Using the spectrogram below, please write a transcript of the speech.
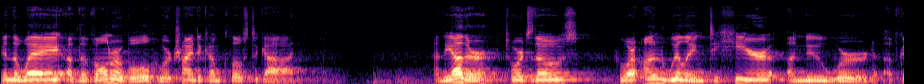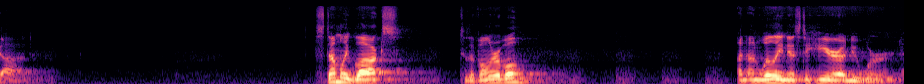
in the way of the vulnerable who are trying to come close to God. And the other, towards those who are unwilling to hear a new word of God. Stumbling blocks to the vulnerable, an unwillingness to hear a new word.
